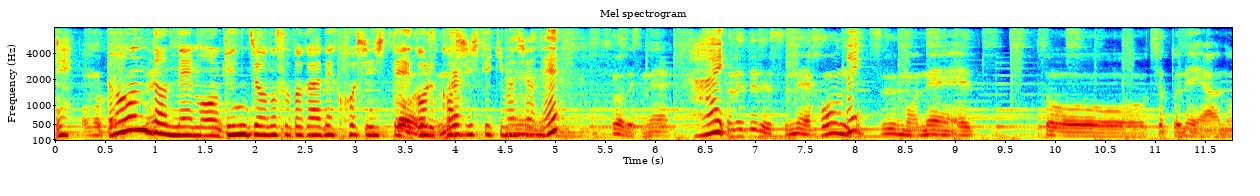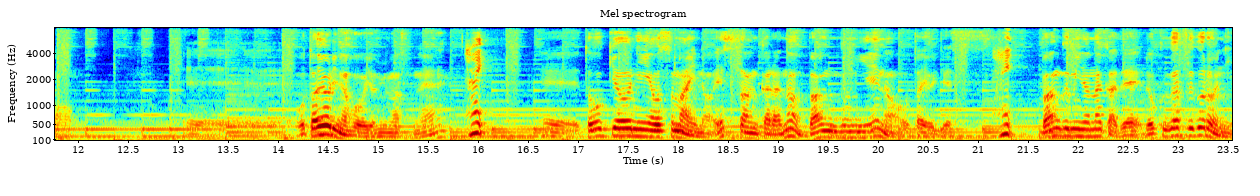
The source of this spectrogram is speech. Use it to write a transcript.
ね、どんどんねもう現状の外側ね更新して、ね、ゴール更新していきましょうね。そうですね。はい。それでですね、本日もね、えっとちょっとねあの、えー、お便りの方を読みますね。はい。えー、東京にお住まいの S さんからの番組へのお便りです。はい。番組の中で6月頃に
